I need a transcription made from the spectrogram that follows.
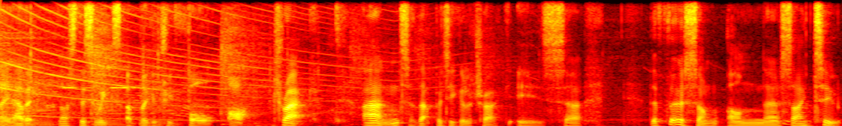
there you have it. That's this week's obligatory fall off track. And that particular track is uh, the first song on uh, side two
